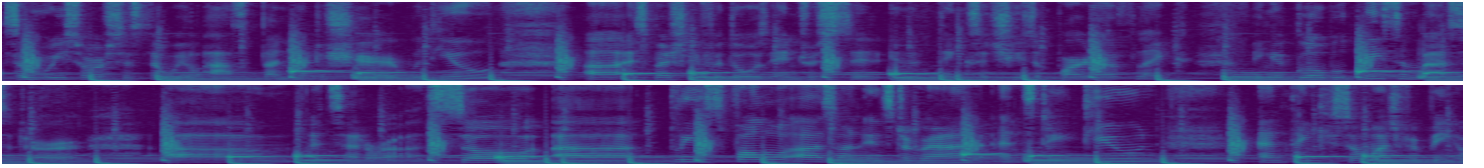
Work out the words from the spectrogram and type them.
some resources that we'll ask Dunja to share with you, uh, especially for those interested in the things that she's a part of, like being a global peace ambassador, um, etc. So uh, please follow us on Instagram and stay tuned. And thank you so much for being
